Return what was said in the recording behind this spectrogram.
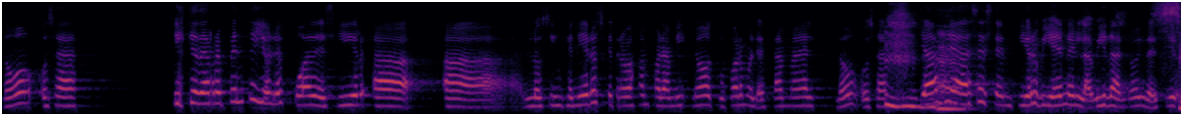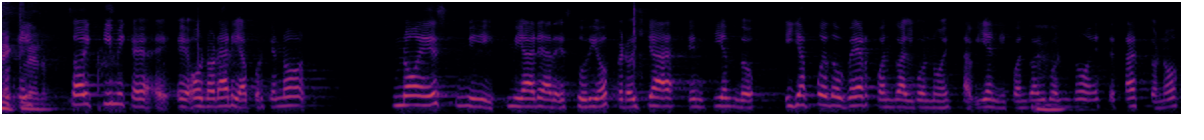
¿no? O sea, y que de repente yo les pueda decir a, a los ingenieros que trabajan para mí, no, tu fórmula está mal, ¿no? O sea, ya me ah. hace sentir bien en la vida, ¿no? Y decir, soy química eh, eh, honoraria porque no, no es mi, mi, área de estudio, pero ya entiendo y ya puedo ver cuando algo no está bien y cuando algo no es exacto, ¿no?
